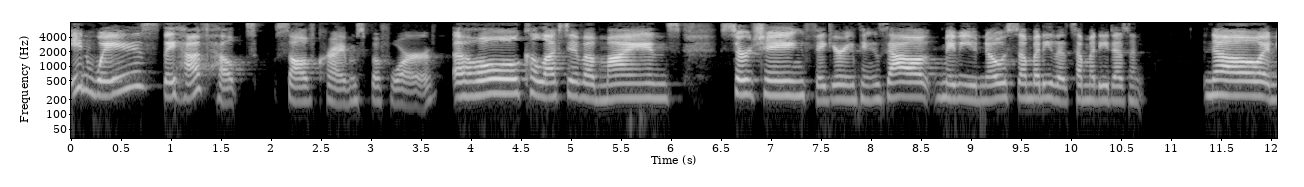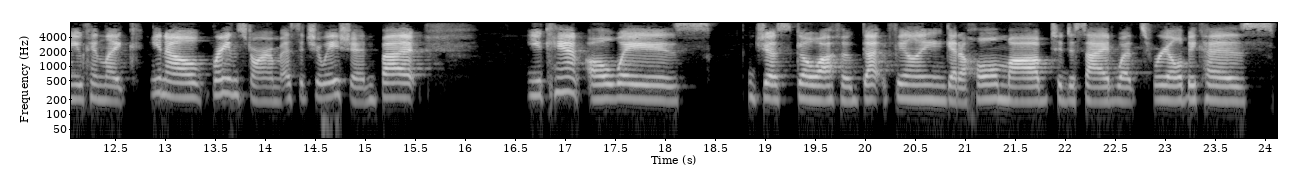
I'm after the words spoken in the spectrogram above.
in ways they have helped solve crimes before. A whole collective of minds searching, figuring things out. Maybe you know somebody that somebody doesn't know and you can like you know brainstorm a situation but you can't always just go off of gut feeling and get a whole mob to decide what's real because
